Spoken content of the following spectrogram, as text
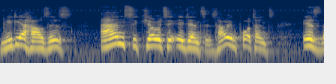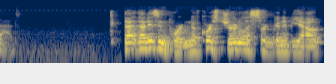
media houses, and security agencies? How important is that? That, that is important. Of course, journalists are going to be out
